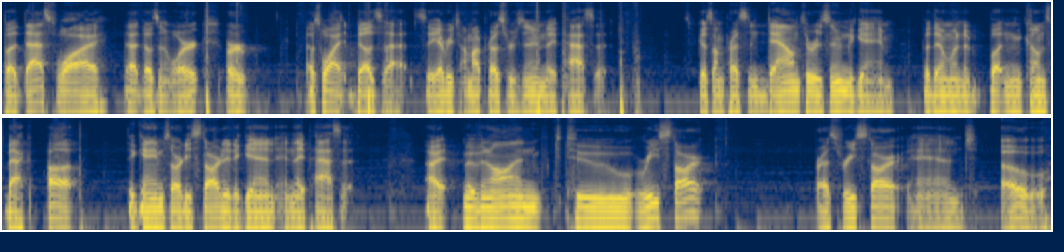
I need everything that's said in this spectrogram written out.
But that's why that doesn't work, or that's why it does that. See, every time I press resume, they pass it. It's because I'm pressing down to resume the game but then when the button comes back up, the game's already started again and they pass it. All right, moving on to restart. Press restart and oh,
